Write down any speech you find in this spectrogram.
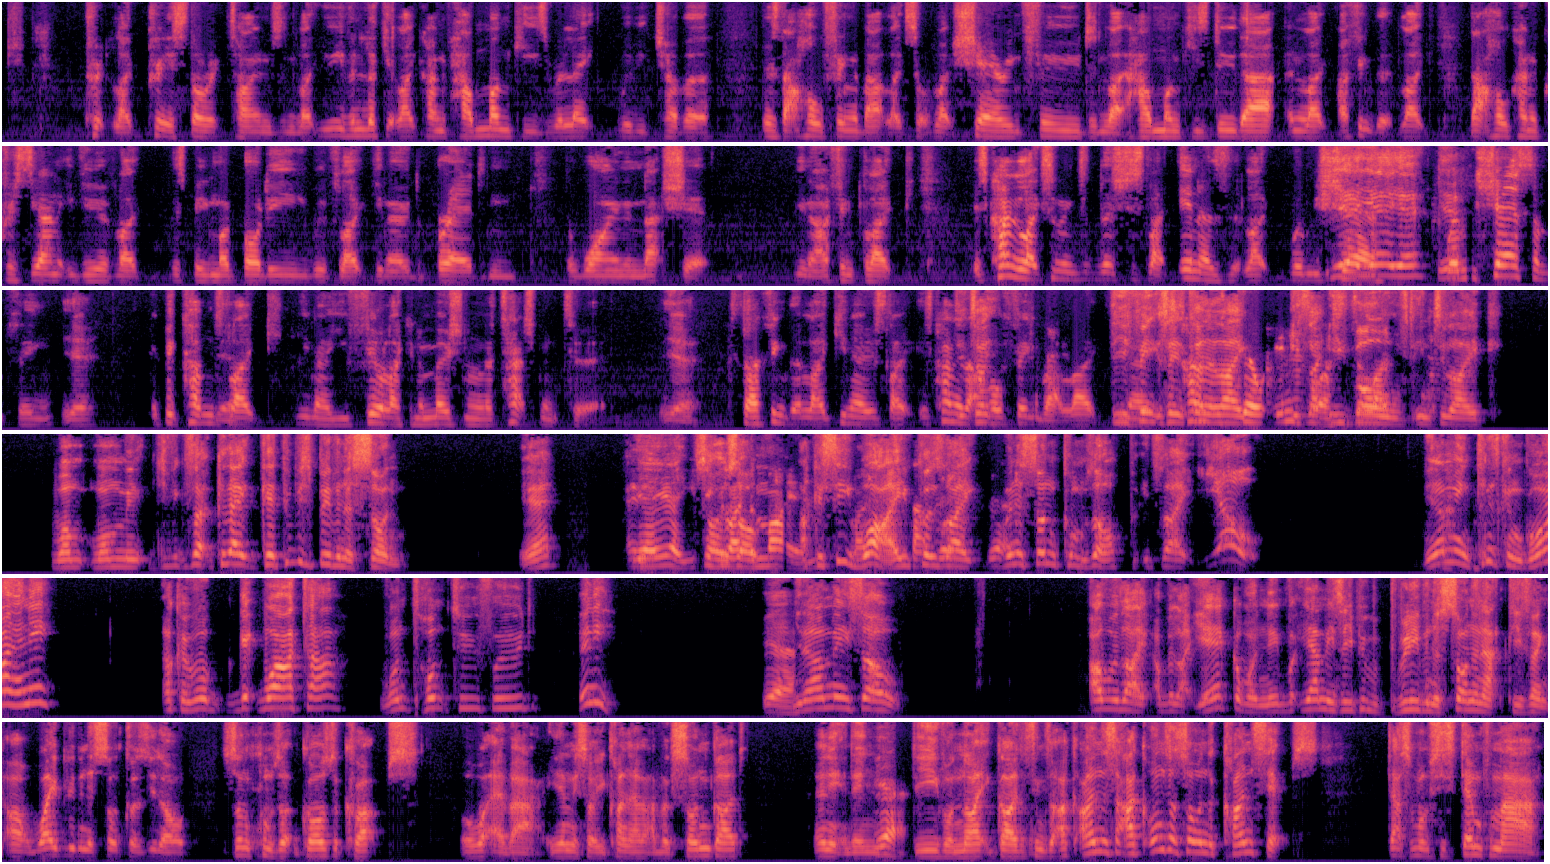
pre, like prehistoric times, and like you even look at like kind of how monkeys relate with each other. There's that whole thing about like sort of like sharing food and like how monkeys do that, and like I think that like that whole kind of Christianity view of like this being my body with like you know the bread and the wine and that shit. You know, I think like it's kind of like something that's just like in us that like when we share Yeah, yeah, yeah, yeah, when we share something yeah, it becomes Yeah. like you know you feel like an emotional attachment to it yeah. so i think that like you know it's like it's kind of that whole thing about like Do you know, think so? It's kind of like it's like evolved into like one one minute. Do you think it's like, cause like, people just believe in the sun? Yeah. yeah yeah you So- like so the Mayans, I can see like, why because like yeah. when the sun comes up, it's like yo, you know what I mean? Things can go on, innit? Okay, we'll get water, want hunt two food, innit? yeah You know what I mean? So I would like, I'd be like, yeah, come on, Nick. But yeah, I mean, so people believe in the sun and that, you think, oh, why believe in the sun? Because you know, sun comes up, grows the crops or whatever. You know what I mean? So you kind of have a sun god. And then Yeah. the evil night god and things. Like, I understand. I understand some of the concepts that's obviously stem from our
